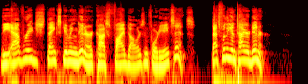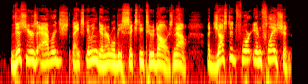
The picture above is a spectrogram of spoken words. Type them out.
the average Thanksgiving dinner cost $5.48. That's for the entire dinner. This year's average Thanksgiving dinner will be $62. Now, adjusted for inflation,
